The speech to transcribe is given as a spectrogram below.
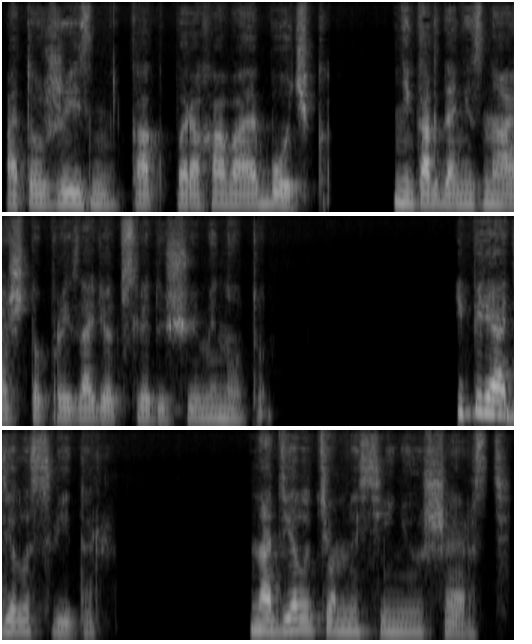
а то жизнь как пороховая бочка. Никогда не знаешь, что произойдет в следующую минуту. И переодела свитер. Надела темно-синюю шерсть.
